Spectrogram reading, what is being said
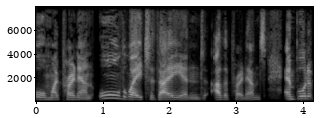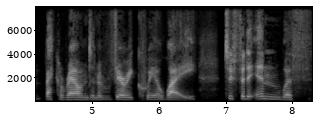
or my pronoun all the way to they and other pronouns and brought it back around in a very queer way to fit it in with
